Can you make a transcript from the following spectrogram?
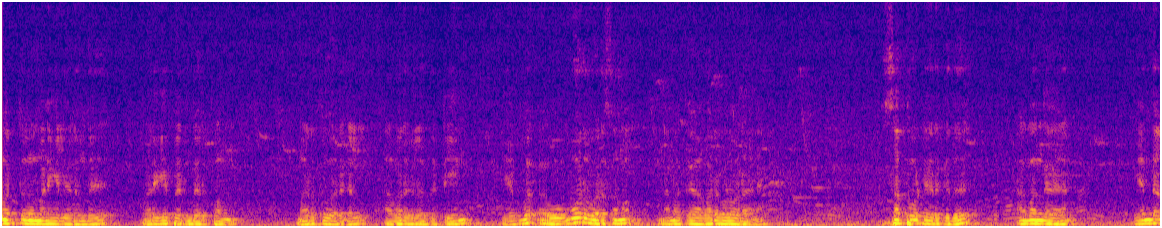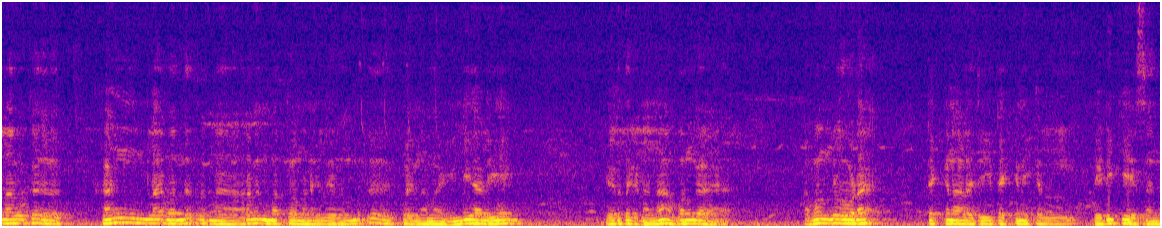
மருத்துவமனையிலிருந்து வருகை பெற்றிருக்கும் மருத்துவர்கள் அவர்களது டீம் எவ்வ ஒவ்வொரு வருஷமும் நமக்கு அவர்களோட சப்போர்ட் இருக்குது. அவங்க எந்த அளவுக்கு கண்ணில் வந்து அரவிந்த் மருத்துவமனையில் வந்து இப்போ நம்ம இந்தியாவிலேயே எடுத்துக்கிட்டோம்னா அவங்க அவங்களோட டெக்னாலஜி டெக்னிக்கல் டெடிகேஷன்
